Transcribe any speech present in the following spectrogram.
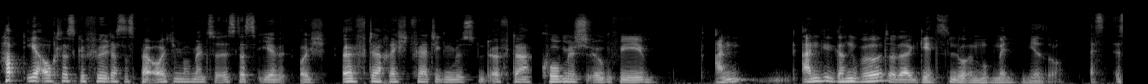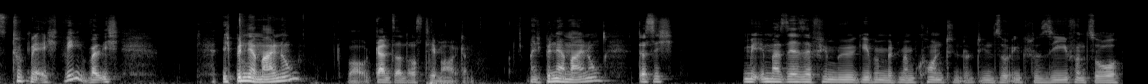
Habt ihr auch das Gefühl, dass es bei euch im Moment so ist, dass ihr euch öfter rechtfertigen müsst und öfter komisch irgendwie an, angegangen wird? Oder geht es nur im Moment mir so? Es, es tut mir echt weh, weil ich, ich bin der Meinung, Wow, ganz anderes Thema heute. Ich bin der Meinung, dass ich mir immer sehr, sehr viel Mühe gebe mit meinem Content und ihn so inklusiv und so,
